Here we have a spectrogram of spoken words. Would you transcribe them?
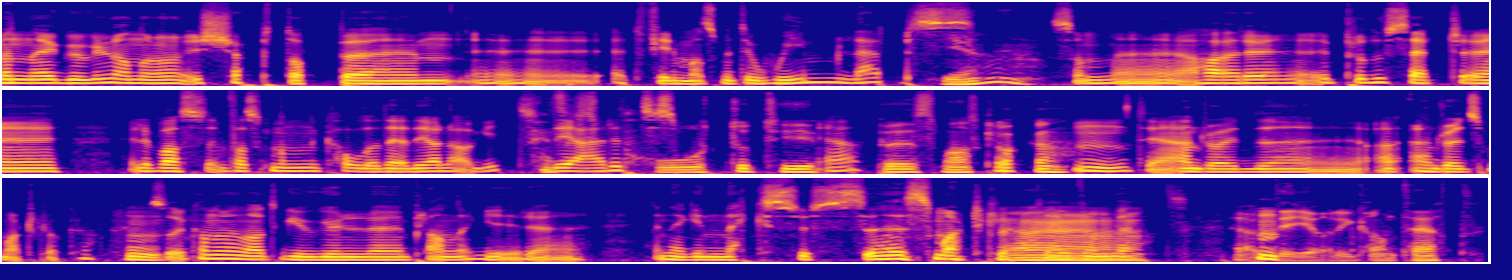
Men uh, Google har nå kjøpt opp eh, et firma som heter Wim Labs. yeah. Som har produsert Eller hva, hva skal man kalle det de har laget? De er et prototype ja, smartklokke. Mm, til Android, eh, Android smartklokker. Mm. Så det kan jo hende at Google eh, planlegger eh, en egen Nexus-smartklokke. Ja, ja, ja, ja. det gjør de garantert.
